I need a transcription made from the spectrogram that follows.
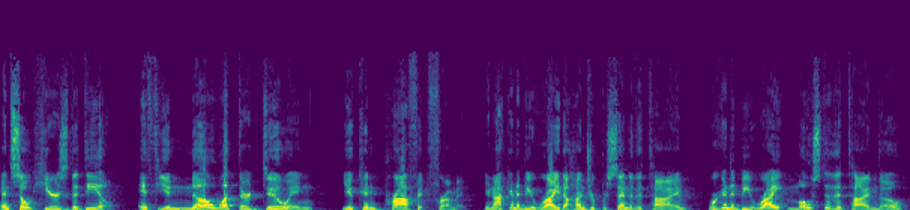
And so here's the deal. If you know what they're doing, you can profit from it. You're not going to be right 100% of the time. We're going to be right most of the time, though.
